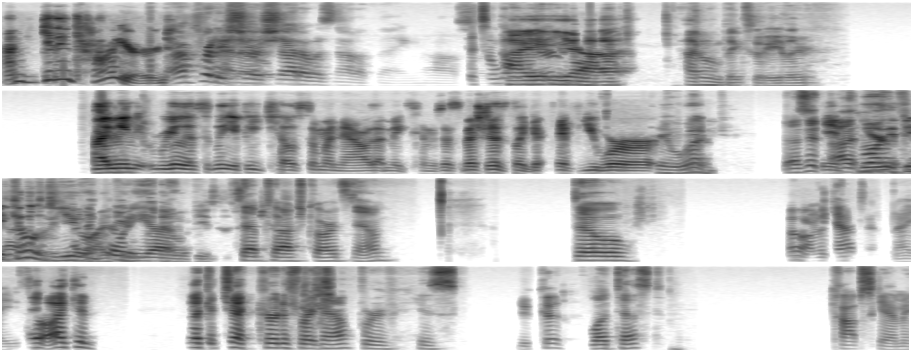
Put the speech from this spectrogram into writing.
I'm getting tired. I'm pretty Shadow. sure Shadow is not a thing. It's a honestly. little I better. yeah, I don't think so either. I mean, realistically, if he kills someone now, that makes him suspicious. Like if you were, It would. Does it? If I- Well, if he uh, kills you, think I Tony, think that uh, would be sabotage cards down. So, Oh, I'm the captain. Nice. so I could, I could check Curtis right now for his You could. blood test. Cop scam me.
